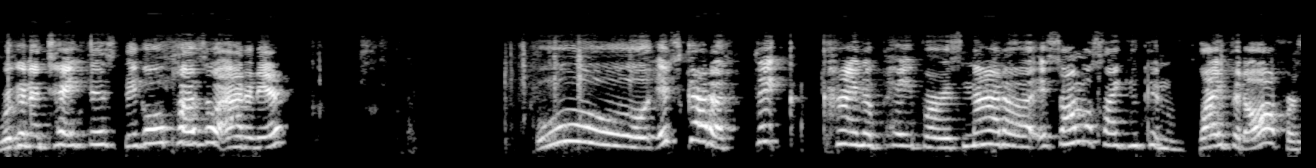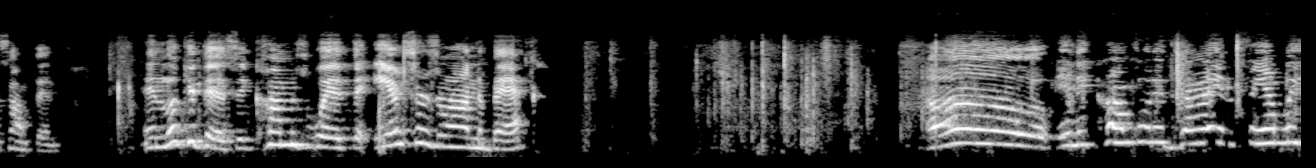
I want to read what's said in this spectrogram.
We're going to take this big old puzzle out of there. Ooh, it's got a thick kind of paper. It's not a, it's almost like you can wipe it off or something. And look at this. It comes with, the answers are on the back. Oh, and it comes with a giant family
